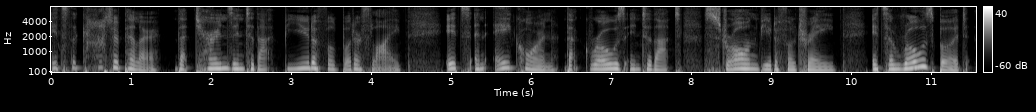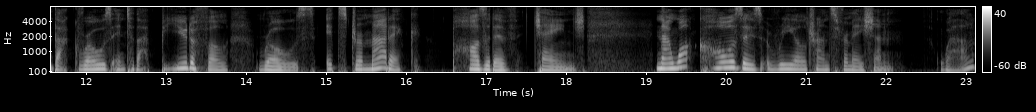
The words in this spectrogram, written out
it's the caterpillar that turns into that beautiful butterfly. It's an acorn that grows into that strong, beautiful tree. It's a rosebud that grows into that beautiful rose. It's dramatic, positive change. Now, what causes real transformation? Well,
